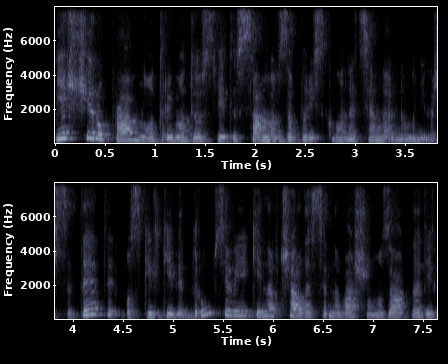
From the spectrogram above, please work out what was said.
Я щиро прагну отримати освіту саме в Запорізькому національному університеті, оскільки від друзів, які навчалися на вашому закладі,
